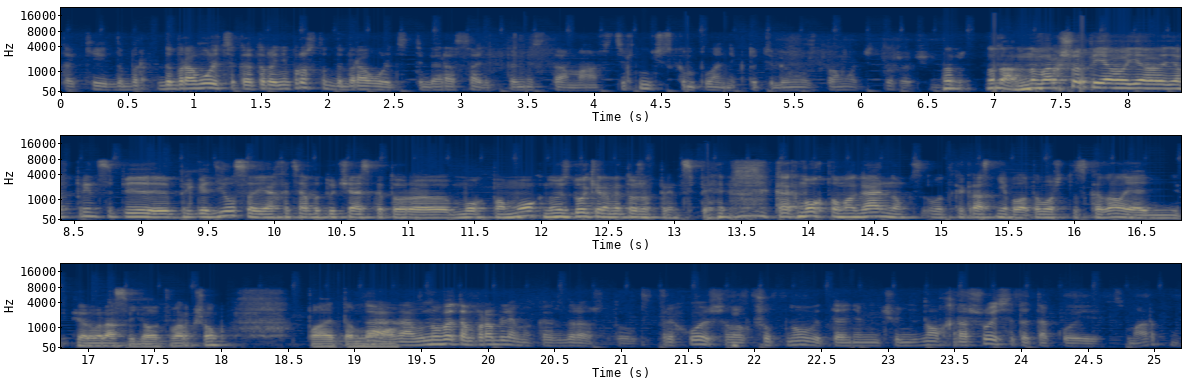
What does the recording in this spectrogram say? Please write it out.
такие добро... добровольцы, которые не просто добровольцы тебя рассадят по местам, а в техническом плане, кто тебе может помочь, тоже очень ну, важно. Ну да, на воркшопе я, я, я в принципе пригодился, я хотя бы ту часть, которую мог, помог, ну и с докерами тоже в принципе, как мог помогать, но вот как раз не было того, что ты сказал, я в первый раз видел этот воркшоп, Поэтому... Да, да, ну в этом проблема каждый раз, что приходишь, а воркшоп новый, ты о нем ничего не знал. Хорошо, если ты такой смартный.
